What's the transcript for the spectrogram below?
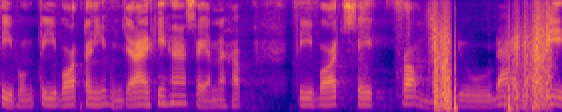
ติผมตีบอสตอนนี้ผมจะได้ที่ห้าแสนนะครับ ตีบอสเซ็กฟรอมอยู่ได้อยู่ที่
